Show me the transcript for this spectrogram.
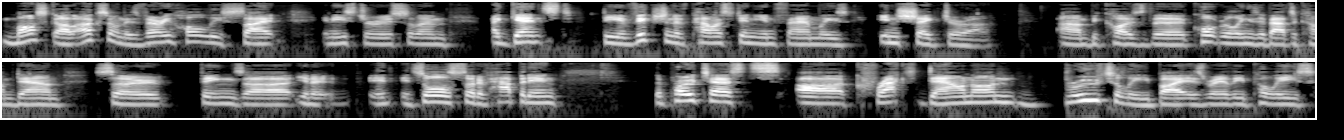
mosque Al Aqsa on this very holy site in East Jerusalem against the eviction of Palestinian families in Sheikh Jarrah. Um, because the court ruling is about to come down, so things are, you know, it, it's all sort of happening. The protests are cracked down on brutally by Israeli police,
